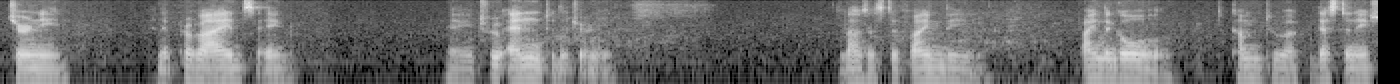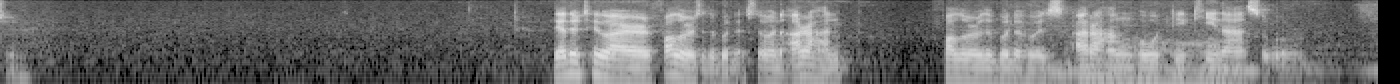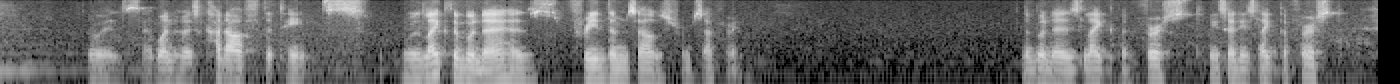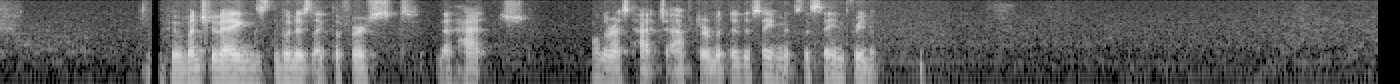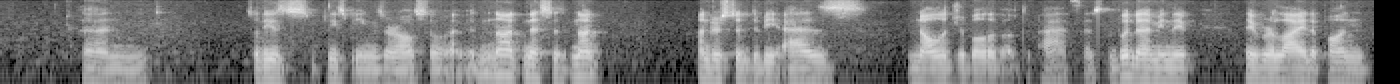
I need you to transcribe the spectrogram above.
journey and it provides a, a true end to the journey. allows us to find the find the goal, come to a destination. The other two are followers of the Buddha. So an arahant follower of the Buddha who is Arahang Hoti Kinasu, who is uh, one who has cut off the taints, who, like the Buddha, has freed themselves from suffering. The Buddha is like the first, he said he's like the first. If you have a bunch of eggs, the Buddha is like the first that hatch. All the rest hatch after, but they're the same, it's the same freedom. and so these these beings are also uh, not necess- not understood to be as knowledgeable about the path as the Buddha. I mean, they've they've relied upon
